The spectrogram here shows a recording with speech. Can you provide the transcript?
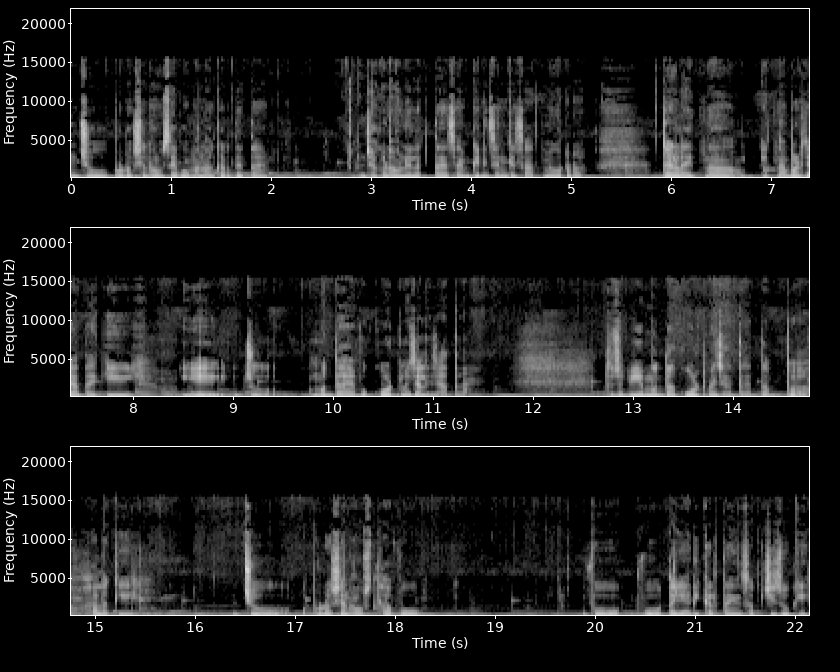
जो प्रोडक्शन हाउस है, वो मना कर देता है। झगड़ा होने लगता है सैम किनीसन के साथ में और झगड़ा इतना इतना बढ़ जाता है कि ये जो मुद्दा है, वो कोर्ट में चले जाता है। तो जब ये मुद्दा कोर्ट में जाता है, तब, हालाँकि जो प्रोडक्शन हाउस था, वो वो वो तैयारी करता है इन सब चीज़ों की।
